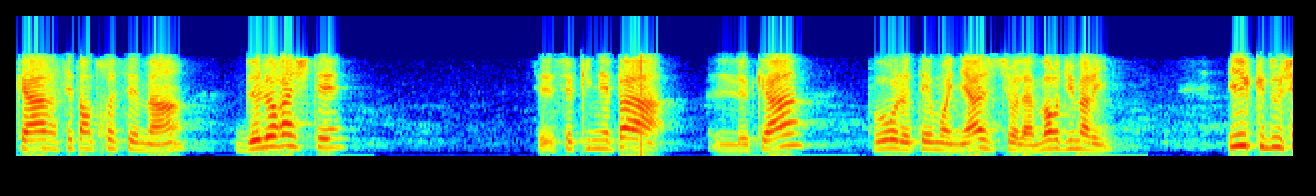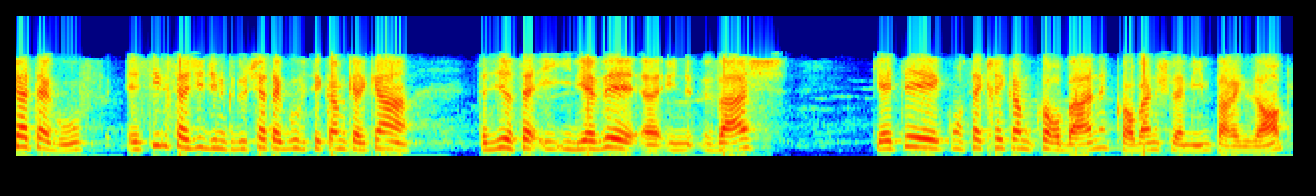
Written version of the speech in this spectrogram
car c'est entre ses mains de le racheter. Ce qui n'est pas le cas pour le témoignage sur la mort du mari. Et s'il s'agit d'une Kdushat Agouf, c'est comme quelqu'un, c'est-à-dire il y avait euh, une vache qui a été consacrée comme Korban, Korban Shlamim par exemple,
